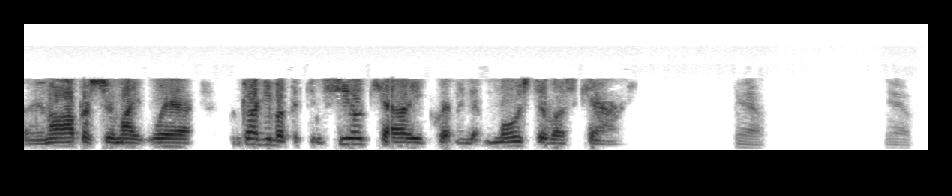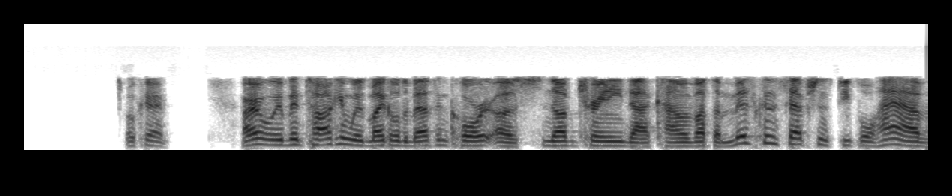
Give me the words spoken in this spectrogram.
an officer might wear. I'm talking about the concealed carry equipment that most of us carry. Yeah. Yeah. Okay. All right. We've been talking with Michael DeBethencourt of snubtraining.com about the misconceptions people have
